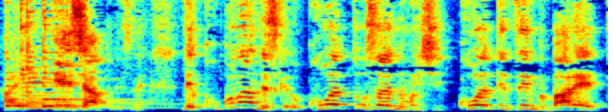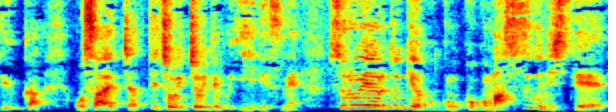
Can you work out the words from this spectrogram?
はい。A シャープですね。で、ここなんですけど、こうやって押さえるのもいいし、こうやって全部バレーっていうか、押さえちゃってちょいちょいでもいいですね。それをやるときは、ここ、ここまっすぐにして、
